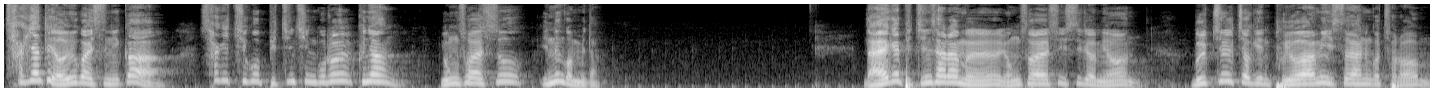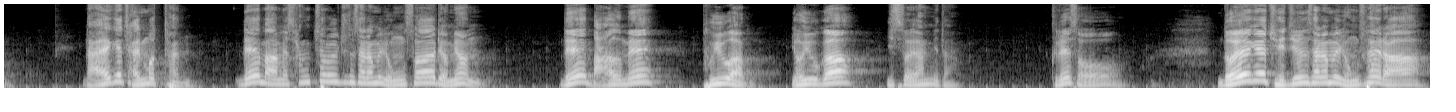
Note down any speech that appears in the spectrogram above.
자기한테 여유가 있으니까 사기치고 빚진 친구를 그냥 용서할 수 있는 겁니다. 나에게 빚진 사람을 용서할 수 있으려면 물질적인 부요함이 있어야 하는 것처럼 나에게 잘못한 내 마음에 상처를 준 사람을 용서하려면 내 마음에 부유함, 여유가 있어야 합니다. 그래서 너에게 죄 지은 사람을 용서해라.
